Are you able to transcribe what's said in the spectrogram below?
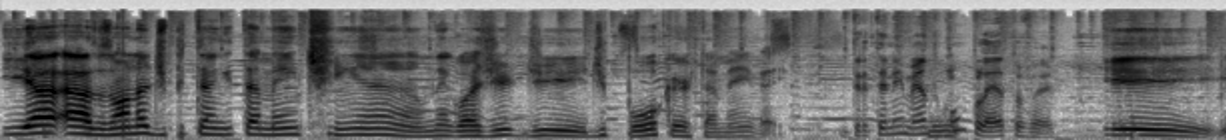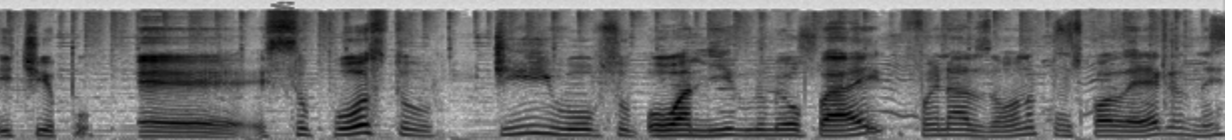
E a, a zona de Pitangui também tinha um negócio de, de, de poker também, velho. Entretenimento completo, velho. E, e tipo, é, esse suposto tio ou, ou amigo do meu pai foi na zona com os colegas, né?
